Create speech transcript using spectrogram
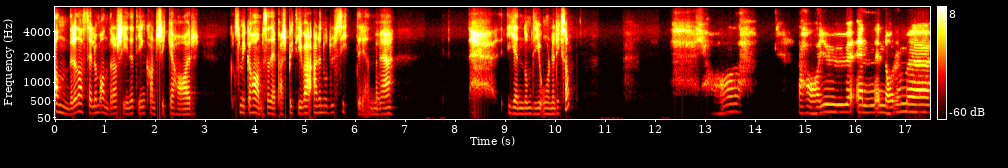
andre, da, selv om andre har sine ting, kanskje ikke har Som ikke har med seg det perspektivet. Er det noe du sitter igjen med gjennom de årene, liksom? Jag har ju en enorm eh,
